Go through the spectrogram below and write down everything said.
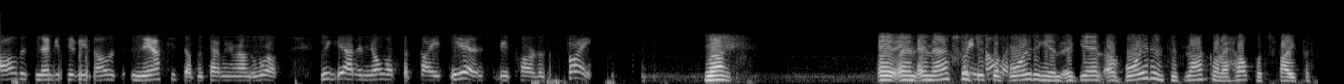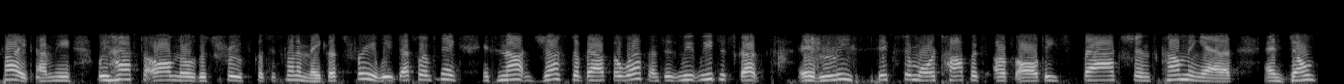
all this negativity and all this nasty stuff that's happening around the world, we got to know what the fight is to be part of the fight. Right. And and, and actually just know it. avoiding and again avoidance is not going to help us fight the fight. I mean, we have to all know the truth because it's going to make us free. We that's what I'm saying. It's not just about the weapons. We we discussed at least six or more topics of all these factions coming at us, and don't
